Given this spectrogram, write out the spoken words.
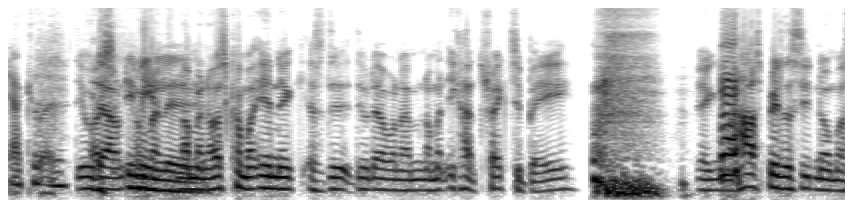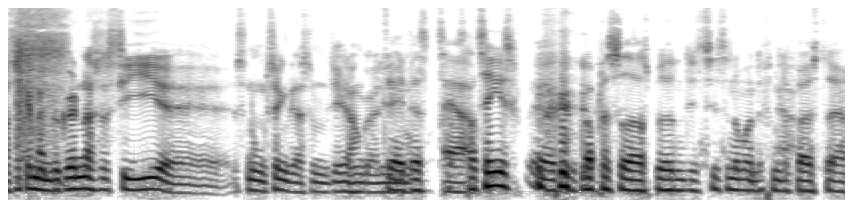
jeg er ked af det. Det er jo Også der, når man, øh, når man også kommer ind, ikke? Altså, det, det er jo der, hvor, når man ikke har et track tilbage. ikke? Man har spillet sit nummer, så kan man begynde at så sige øh, sådan nogle ting der, som Jada hun gør lige Det er, nu. det er strategisk øh, er godt placeret at spille den de sidste nummer, det er ja. det første, ja.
